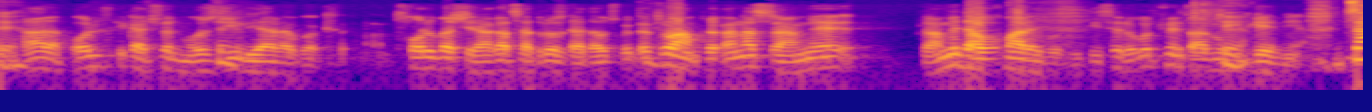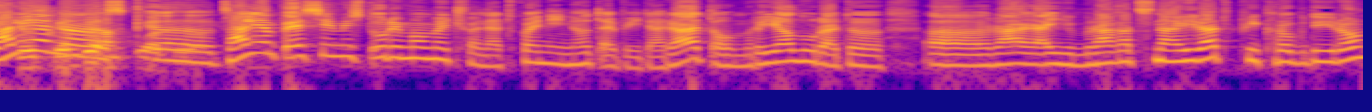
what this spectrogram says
არა, პოლიტიკა ჩვენ მოსჯილი არა გვაქვს. ცხოვრებაში რაღაცა დროს გადავწყვეტეთ, რომ ამ ქვეყანას რამე რამე დავხმარებოდით, ისე როგორც ჩვენ წარმოგიდგენია. ძალიან ძალიან პესიმისტური მომეჩვენა თქვენი ნოტები და რატომ რეალურად აი რაღაცნაირად ფიქრობდი რომ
